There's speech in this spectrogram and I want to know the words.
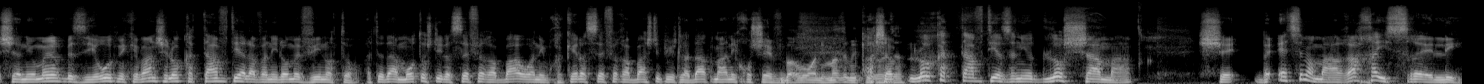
שאני אומר בזהירות, מכיוון שלא כתבתי עליו, אני לא מבין אותו. אתה יודע, המוטו שלי לספר הבא הוא אני מחכה לספר הבא שלי בשביל לדעת מה אני חושב. ברור, אני מה זה מכיר את עכשיו, זה. לא כתבתי, אז אני עוד לא שמה, שבעצם המערך הישראלי,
